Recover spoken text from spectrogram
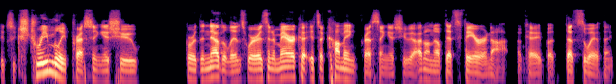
it's extremely pressing issue for the Netherlands, whereas in America it's a coming pressing issue. I don't know if that's fair or not, okay, but that's the way I think.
